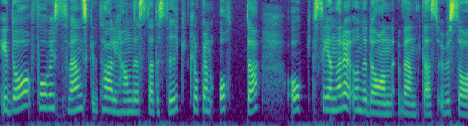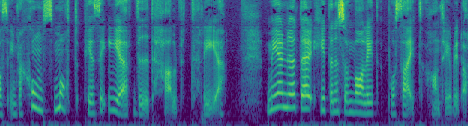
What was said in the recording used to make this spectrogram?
Idag får vi svensk detaljhandelsstatistik klockan åtta och senare under dagen väntas USAs inflationsmått PCE vid halv tre. Mer nyheter hittar ni som vanligt på sajt. Ha en trevlig dag.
